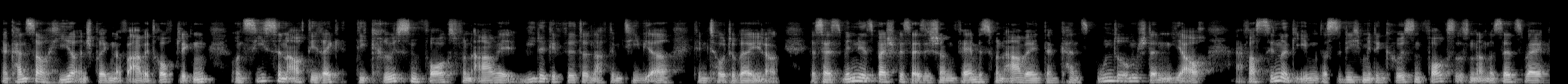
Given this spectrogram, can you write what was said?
dann kannst du auch hier entsprechend auf Aave draufklicken und siehst dann auch direkt die größten Forks von Aave wieder gefiltert nach dem TVR, dem Total Value Log. Das heißt, wenn du jetzt beispielsweise schon ein Fan bist von Aave, dann kann es unter Umständen hier auch einfach Sinn ergeben, dass du dich mit den größten Forks auseinandersetzt, weil,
